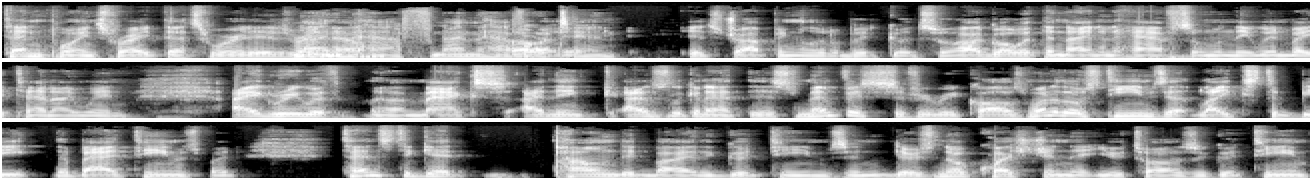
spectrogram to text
Ten points, right? That's where it is right nine now. Nine and a half, nine and a half oh, or ten. it's dropping a little bit good. So I'll go with the nine and a half. So when they win by 10, I win. I agree with uh, Max. I think I was looking at this. Memphis, if you recall, is one of those teams that likes to beat the bad teams, but tends to get pounded by the good teams. And there's no question that Utah is a good team.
